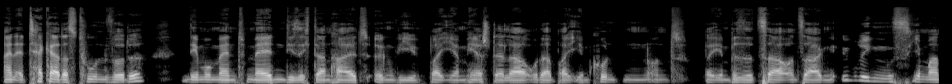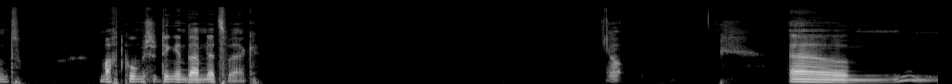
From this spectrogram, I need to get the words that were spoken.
ein Attacker das tun würde. In dem Moment melden die sich dann halt irgendwie bei ihrem Hersteller oder bei ihrem Kunden und bei ihrem Besitzer und sagen, übrigens, jemand macht komische Dinge in deinem Netzwerk. Ja. Ähm,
